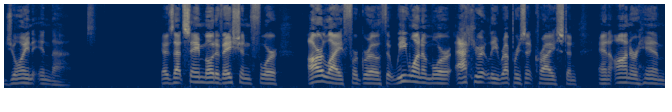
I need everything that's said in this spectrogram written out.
join in that. There's that same motivation for our life for growth that we want to more accurately represent Christ and and honor him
